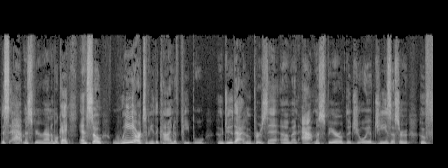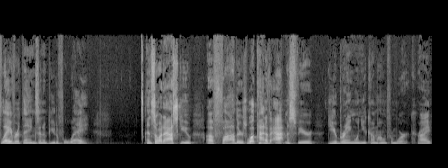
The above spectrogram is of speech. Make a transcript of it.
this atmosphere around them okay? And so we are to be the kind of people who do that who present um, an atmosphere of the joy of jesus or who flavor things in a beautiful way. And so I'd ask you, uh, fathers, what kind of atmosphere do you bring when you come home from work, right?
